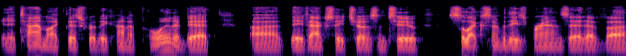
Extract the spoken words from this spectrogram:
in a time like this where they kind of pull in a bit, uh, they've actually chosen to select some of these brands that have uh,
